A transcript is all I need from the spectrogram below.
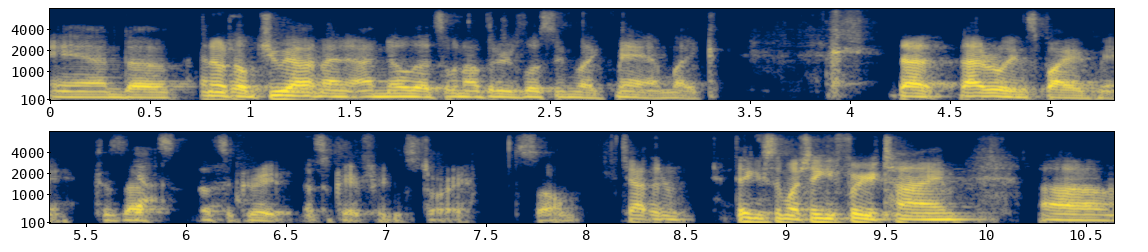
And uh, I know it helped you out, and I, I know that someone out there is listening, like, man, like that that really inspired me because that's yeah. that's a great that's a great freaking story. So, Catherine, thank you so much. Thank you for your time. Uh,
